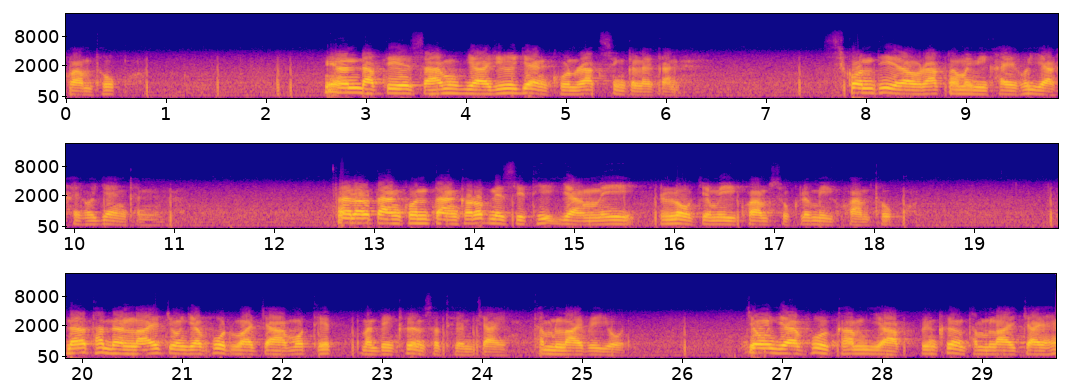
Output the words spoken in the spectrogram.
ความทุกข์นี่อันดับที่สามอย่ายื้อแย่งคนรักสิ่งกันและกัน คนที่เรารักแล้วไม่มีใครเขาอยากให้เขาแย่งกัน ถ้าเราต่างคนต่างเคารพในสิทธิอย่างนี้โลกจะมีความสุขและมีความทุกข์แล้วท่านนั้นหลายจงอย่าพูดวาจามดเท็จมันเป็นเครื่องสะเทือนใจทำลายประโยชน์ จงอย่าพูดคำหยาบเป็นเครื่องทำลายใจให้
